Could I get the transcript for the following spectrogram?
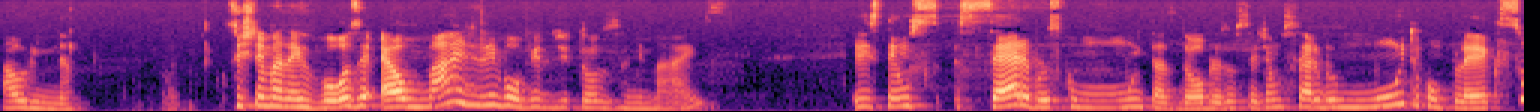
a urina. O sistema nervoso é o mais desenvolvido de todos os animais. Eles têm uns cérebros com muitas dobras, ou seja, é um cérebro muito complexo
